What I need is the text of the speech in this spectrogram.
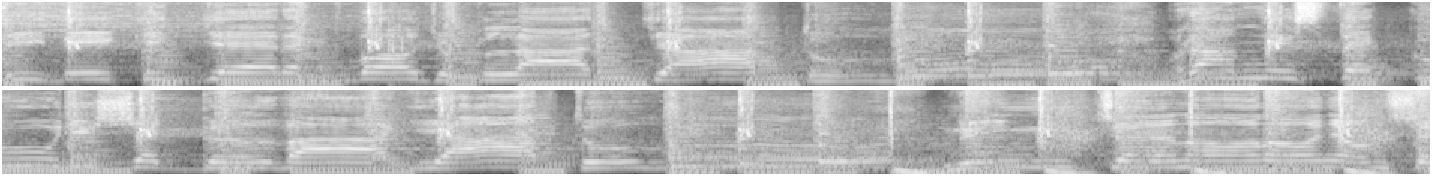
Vidéki gyerek vagyok, látjátok? Résztek úgyis egyből vágjátok. Nincsen aranyom se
